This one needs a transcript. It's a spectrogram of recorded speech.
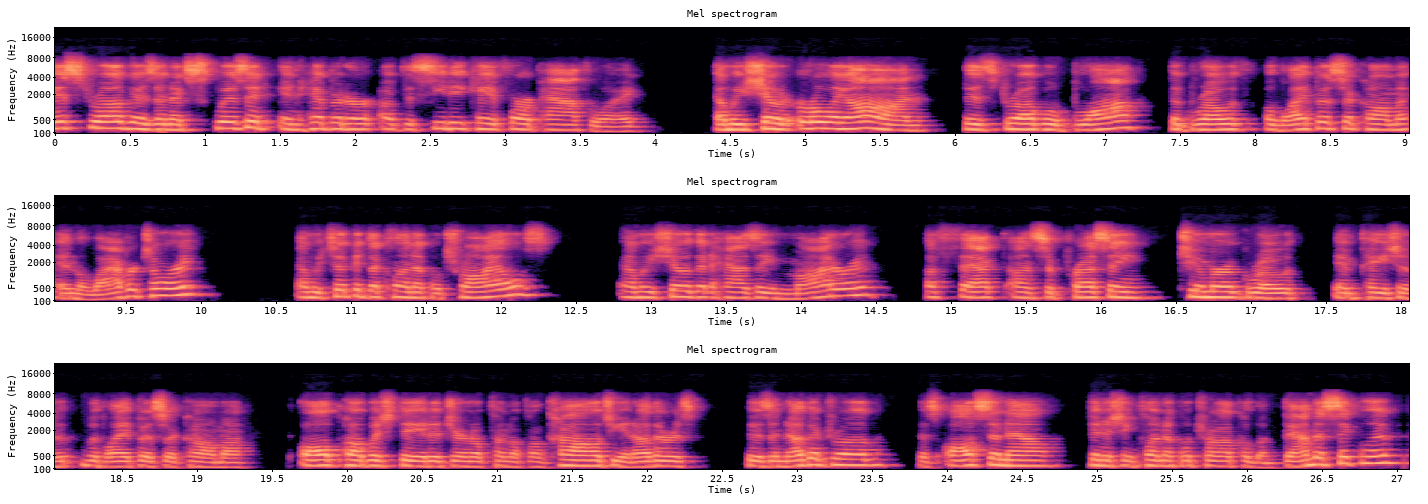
This drug is an exquisite inhibitor of the CDK4 pathway, and we showed early on this drug will block the growth of liposarcoma in the laboratory, and we took it to clinical trials, and we showed that it has a moderate effect on suppressing tumor growth in patients with liposarcoma. All published data, Journal of Clinical Oncology and others. There's another drug that's also now finishing clinical trial called abemaciclib.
